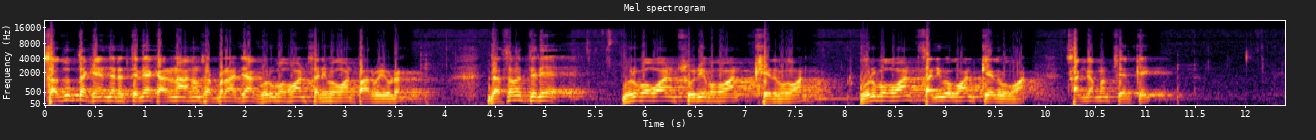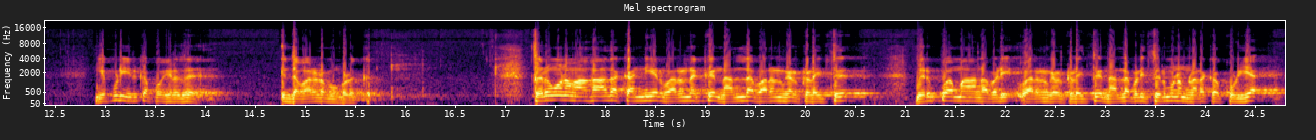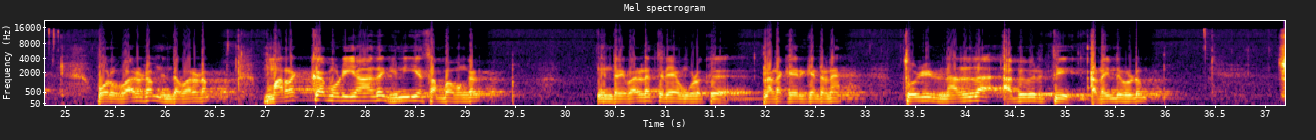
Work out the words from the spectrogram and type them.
சதுர்த்த கேந்திரத்திலே கருணாகம் சர்பராஜா குரு பகவான் சனி பகவான் பார்வையுடன். தசமத்திலே குரு பகவான் சூரிய பகவான் கேது பகவான். குரு பகவான் சனி பகவான் கேது பகவான். சங்கமம் சேர்க்கை. எப்படி இருக்கப் போகிறது இந்த வருடம் உங்களுக்கு? திருமணமாகாத கண்ணீர் வரனுக்கு நல்ல வரன்கள் கிடைத்து விருப்பமானபடி வரன்கள் கிடைத்து நல்லபடி திருமணம் நடக்கக்கூடிய ஒரு வருடம் இந்த வருடம். மறக்க முடியாத இனிய சம்பவங்கள் இன்றைய வருடத்திலே உங்களுக்கு நடக்க இருக்கின்றன. தொழில் நல்ல அபிவிருத்தி அடைந்துவிடும்.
